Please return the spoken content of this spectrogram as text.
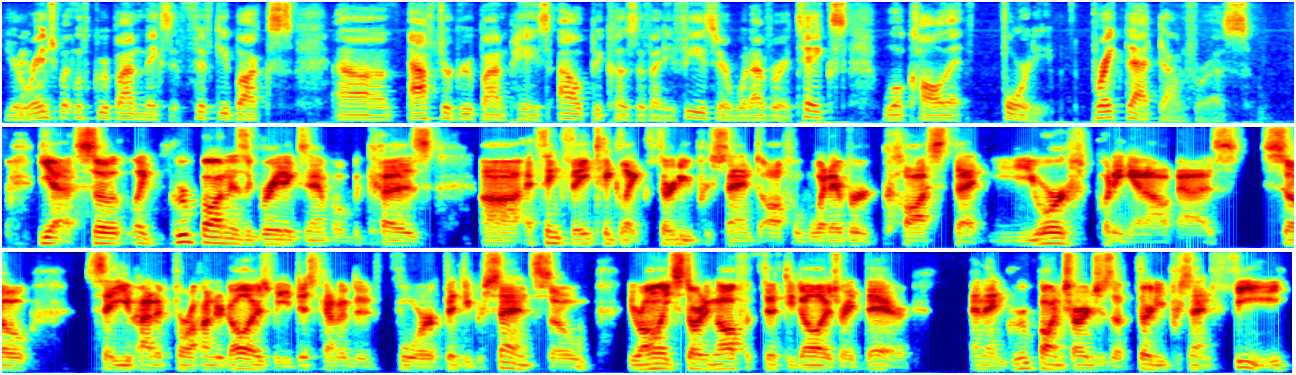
Your arrangement with groupon makes it 50 bucks. Um, after groupon pays out because of any fees or whatever it takes we'll call it 40 break that down for us. Yeah so like groupon is a great example because uh, I think they take like 30% off of whatever cost that you're putting it out as. So say you had it for $100, but you discounted it for 50%. So you're only starting off with $50 right there. And then Groupon charges a 30% fee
